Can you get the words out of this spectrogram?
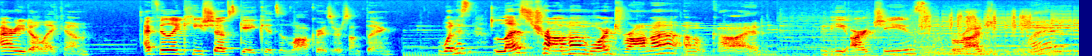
already don't like him. I feel like he shoves gay kids in lockers or something. What is less trauma, more drama? Oh god. The Archies, Barrage. What?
